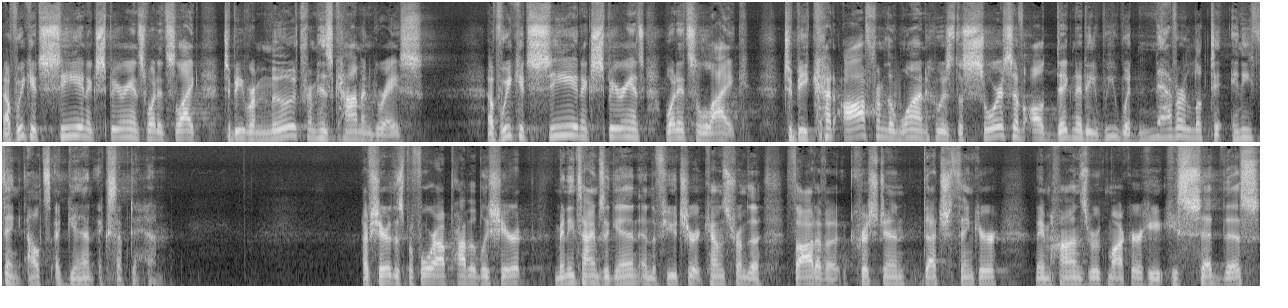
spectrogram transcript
if we could see and experience what it's like to be removed from his common grace, if we could see and experience what it's like to be cut off from the one who is the source of all dignity, we would never look to anything else again except to him. I've shared this before. I'll probably share it many times again in the future. It comes from the thought of a Christian Dutch thinker named Hans Rookmaaker. He, he said this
